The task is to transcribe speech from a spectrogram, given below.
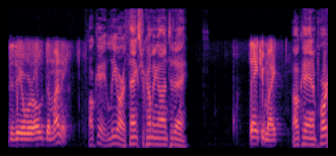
that they were owed the money. Okay, Lior, thanks for coming on today. Thank you, Mike. Okay, an important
